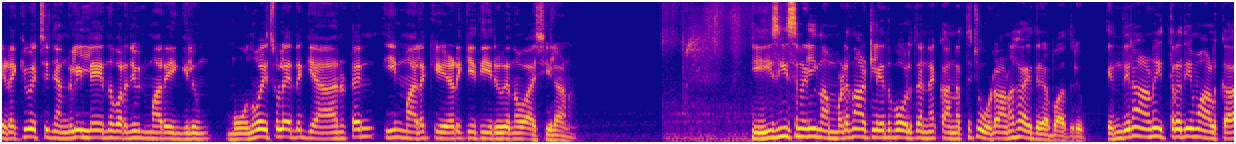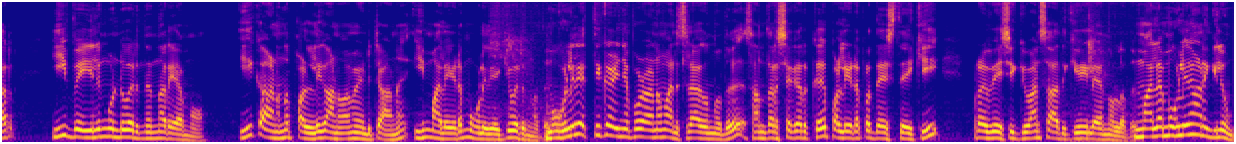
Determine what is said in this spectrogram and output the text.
ഇടയ്ക്ക് വെച്ച് ഞങ്ങളില്ലേ എന്ന് പറഞ്ഞ് പിന്മാറിയെങ്കിലും മൂന്ന് വയസ്സുള്ള എന്റെ ഗ്യാനുട്ടൻ ഈ മല കീഴടക്കി തീരൂ എന്ന വാശിയിലാണ്. ഈ സീസണിൽ നമ്മുടെ നാട്ടിലേതുപോലെ തന്നെ കനത്ത ചൂടാണ് ഹൈദരാബാദിലും. എന്തിനാണ് ഇത്രയധികം ആൾക്കാർ ഈ വെയിലും കൊണ്ടുവരുന്നതെന്ന് അറിയാമോ ഈ കാണുന്ന പള്ളി കാണുവാൻ വേണ്ടിയിട്ടാണ് ഈ മലയുടെ മുകളിലേക്ക് വരുന്നത്. മുകളിൽ എത്തിക്കഴിഞ്ഞപ്പോഴാണ് മനസ്സിലാകുന്നത് സന്ദർശകർക്ക് പള്ളിയുടെ പ്രദേശത്തേക്ക് പ്രവേശിക്കുവാൻ സാധിക്കുകയില്ല എന്നുള്ളത്. മലമുകളിലാണെങ്കിലും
